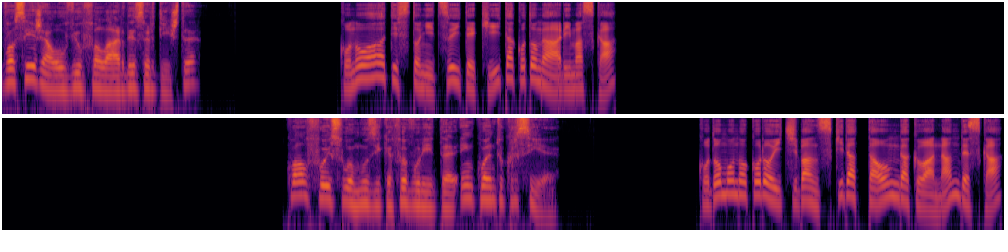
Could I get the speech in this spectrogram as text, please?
Você já ouviu falar desse artista? このアーティストについて聞いたことがありますか Qual foi sua música favorita enquanto crescia? 子供の頃一番好きだった音楽は何ですか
